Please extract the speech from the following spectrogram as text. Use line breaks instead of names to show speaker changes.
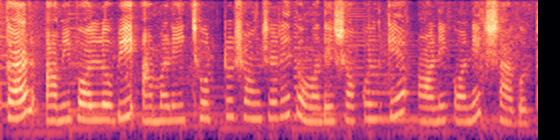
নমস্কার আমি পল্লবী। আমার এই ছোট্ট সংসারে তোমাদের সকলকে অনেক অনেক স্বাগত।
